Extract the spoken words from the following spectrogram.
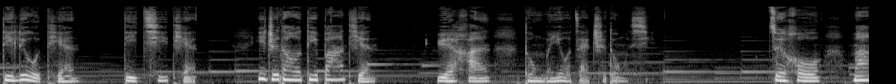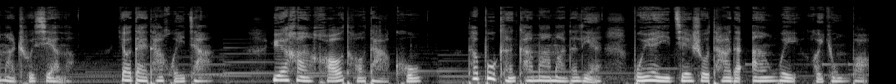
第六天、第七天，一直到第八天，约翰都没有再吃东西。最后，妈妈出现了，要带他回家。约翰嚎啕大哭，他不肯看妈妈的脸，不愿意接受她的安慰和拥抱。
